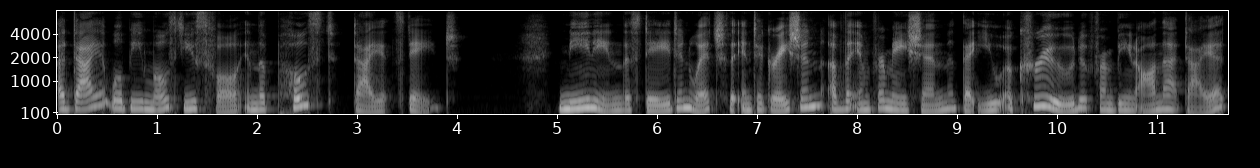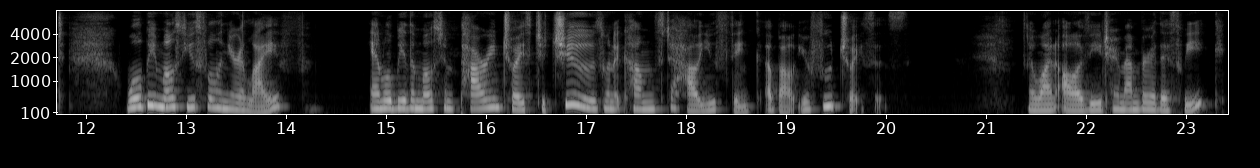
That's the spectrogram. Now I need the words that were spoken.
a diet will be most useful in the post diet stage meaning the stage in which the integration of the information that you accrued from being on that diet will be most useful in your life and will be the most empowering choice to choose when it comes to how you think about your food choices. I want all of you to remember this week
